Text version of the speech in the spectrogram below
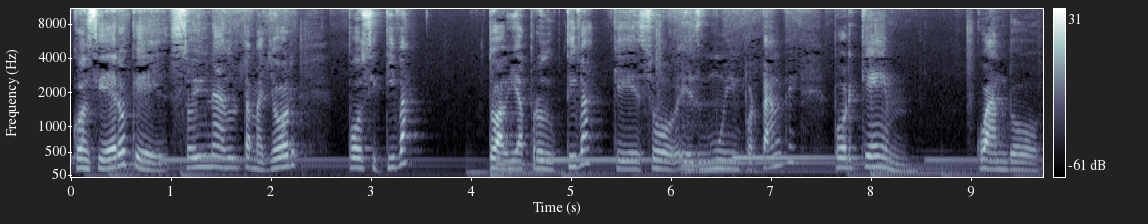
considero que soy una adulta mayor positiva, todavía productiva, que eso es muy importante, porque cuando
